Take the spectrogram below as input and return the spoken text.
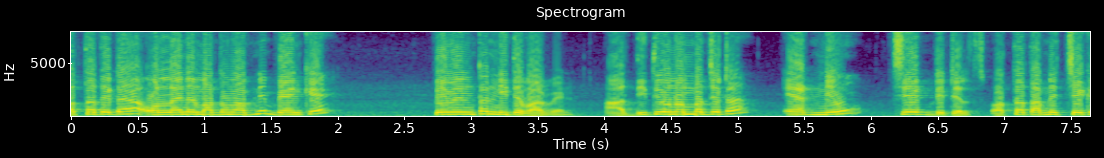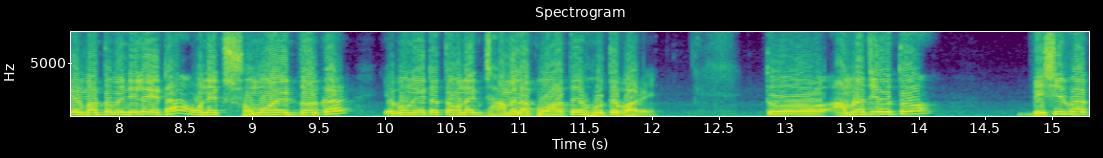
অর্থাৎ এটা অনলাইনের মাধ্যমে আপনি ব্যাংকে পেমেন্টটা নিতে পারবেন। আর দ্বিতীয় নাম্বার যেটা অ্যাড নিউ চেক ডিটেলস অর্থাৎ আপনি চেকের মাধ্যমে নিলে এটা অনেক সময়ের দরকার এবং এটাতে অনেক ঝামেলা পোহাতে হতে পারে। তো আমরা যেহেতু বেশিরভাগ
